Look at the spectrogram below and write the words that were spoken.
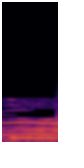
Mm-hmm.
